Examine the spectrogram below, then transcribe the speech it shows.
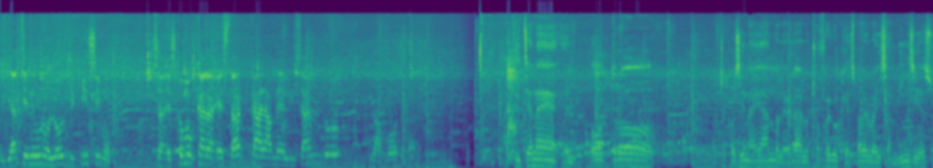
y ya tiene un olor riquísimo. sea, es como cara, está caramelizando la posta. Aquí tiene el otro, otra cocina ahí dándole, ¿verdad? El otro fuego que es para el rice and beans y eso.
